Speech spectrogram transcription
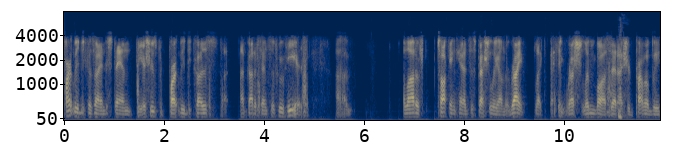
partly because I understand the issues, but partly because I've got a sense of who he is. Uh, a lot of talking heads, especially on the right. Like I think Rush Limbaugh said, I should probably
